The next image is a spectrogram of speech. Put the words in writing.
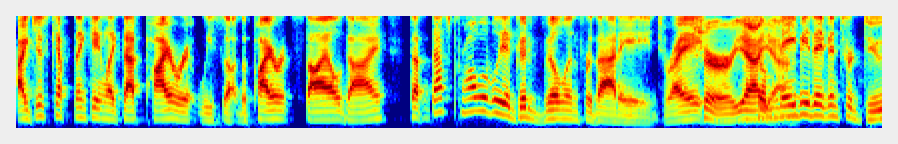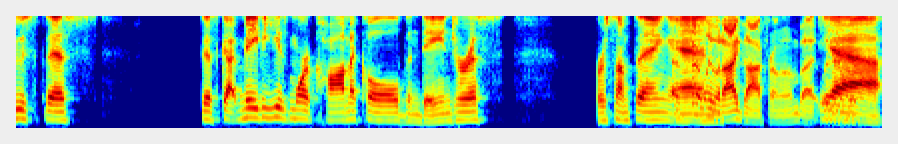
I just kept thinking like that pirate we saw, the pirate style guy, that that's probably a good villain for that age, right? Sure. Yeah. so yeah. maybe they've introduced this this guy. Maybe he's more comical than dangerous or something. That's and certainly what I got from him. But whatever. yeah.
